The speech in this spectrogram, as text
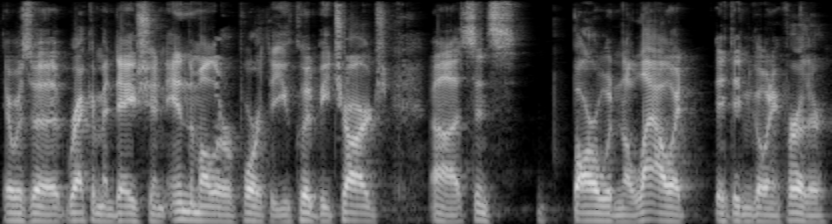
there was a recommendation in the Mueller report that you could be charged, uh, since Barr wouldn't allow it, it didn't go any further.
